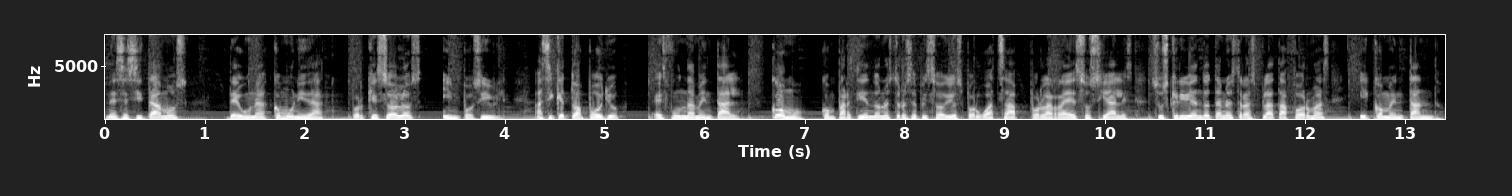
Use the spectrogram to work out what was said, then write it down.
Necesitamos de una comunidad, porque solos imposible. Así que tu apoyo es fundamental. ¿Cómo? Compartiendo nuestros episodios por WhatsApp, por las redes sociales, suscribiéndote a nuestras plataformas y comentando.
